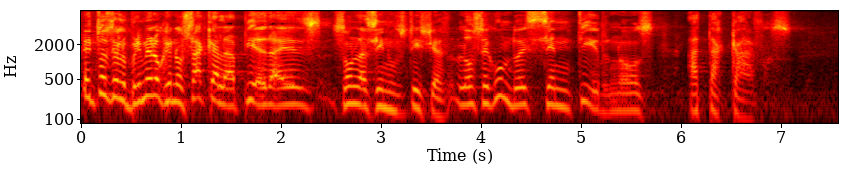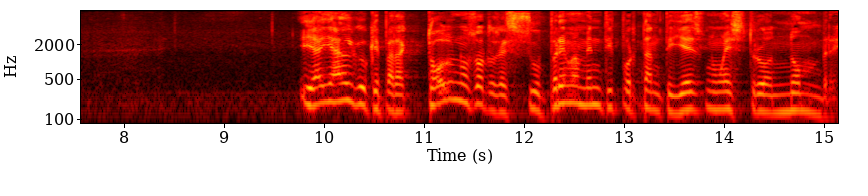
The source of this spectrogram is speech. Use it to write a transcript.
Entonces lo primero que nos saca la piedra es, son las injusticias. Lo segundo es sentirnos atacados. Y hay algo que para todos nosotros es supremamente importante y es nuestro nombre.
